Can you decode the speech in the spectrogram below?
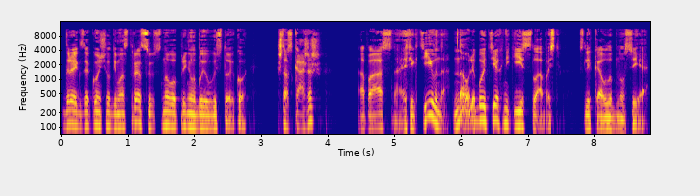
Дрейк закончил демонстрацию, снова принял боевую стойку. «Что скажешь?» «Опасно, эффективно, но у любой техники есть слабость», — слегка улыбнулся я.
